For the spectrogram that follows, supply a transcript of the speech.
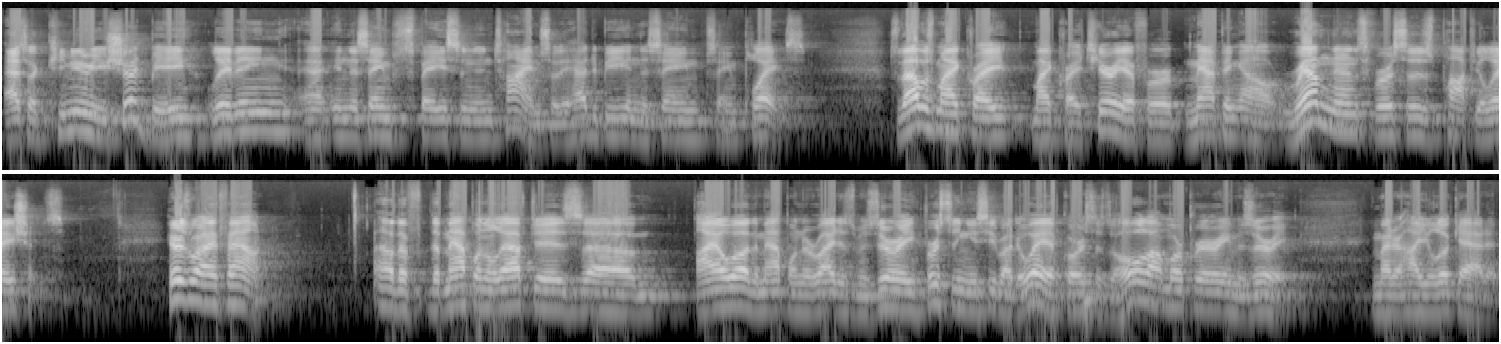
as a community should be, living uh, in the same space and in time. So they had to be in the same, same place. So that was my, cri my criteria for mapping out remnants versus populations. Here's what I found. Uh, the, the, map on the left is um, Iowa, the map on the right is Missouri. First thing you see right away, of course, is a whole lot more prairie in Missouri, no matter how you look at it.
